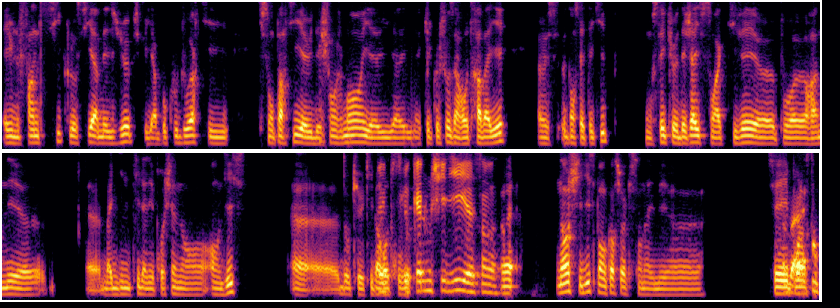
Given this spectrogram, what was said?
et une fin de cycle aussi à mes yeux, puisqu'il y a beaucoup de joueurs qui, qui, sont partis. Il y a eu des changements, il y a, y quelque chose à retravailler euh, dans cette équipe. On sait que déjà, ils se sont activés euh, pour ramener McGuinty l'année prochaine en, en 10. Donc, qui va retrouver. Parce que Kalou Chidi s'en va. Ouais. Non, Chidi, c'est pas encore sûr qu'il s'en aille, mais c'est, ah Pour bah, l'instant,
